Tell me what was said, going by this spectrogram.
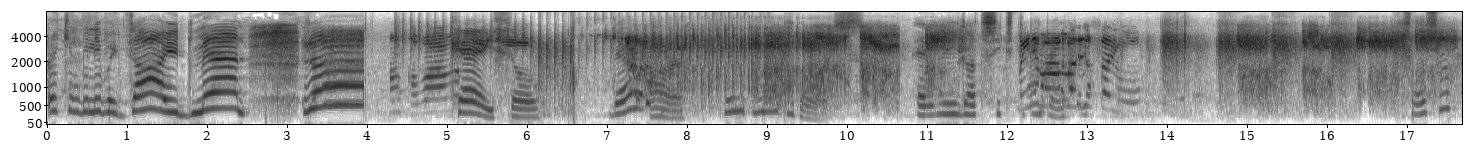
I can't believe I died, man! Run! Okay, so there are 20 people. And we got 60 people. Sorcerer?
